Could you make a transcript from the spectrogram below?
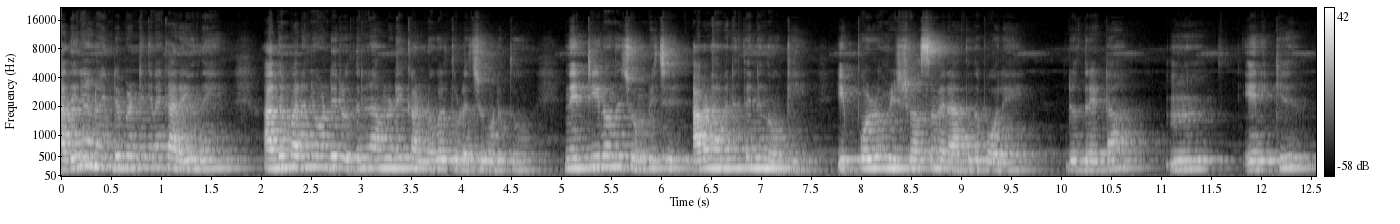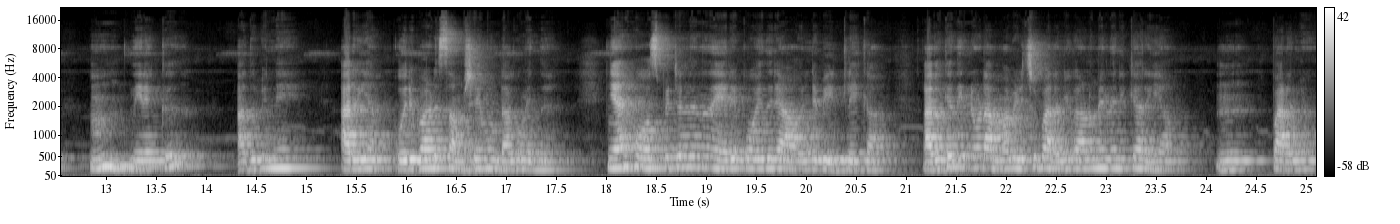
അതിനാണോ എന്റെ പെണ്ണിങ്ങനെ കരയുന്നേ? അതും പറഞ്ഞുകൊണ്ട് രുദ്രൻ അവളുടെ കണ്ണുകൾ തുടച്ചു കൊടുത്തു. നെറ്റിയിലൊന്ന് ചുംബിച്ച് അവൾ അവനെ തന്നെ നോക്കി. ഇപ്പോഴും വിശ്വാസം വരാത്തതുപോലെ. രുദ്രേട്ട എനിക്ക് നിനക്ക്? അത് പിന്നെ അറിയാം ഒരുപാട് സംശയമുണ്ടാകുമെന്ന്. ഞാൻ ഹോസ്പിറ്റലിൽ നിന്ന് നേരെ പോയത് രാഹുലിന്റെ വീട്ടിലേക്കാ. അതൊക്കെ നിന്നോട് അമ്മ വിളിച്ചു പറഞ്ഞു കാണുമെന്ന് എനിക്കറിയാം. പറഞ്ഞു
